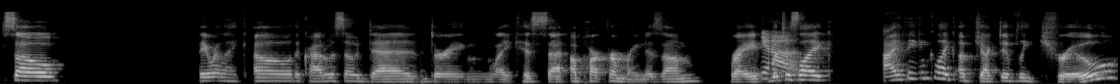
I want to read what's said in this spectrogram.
so they were like, "Oh, the crowd was so dead during like his set, apart from Rainism, right?" Yeah. Which is like, I think like objectively true,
